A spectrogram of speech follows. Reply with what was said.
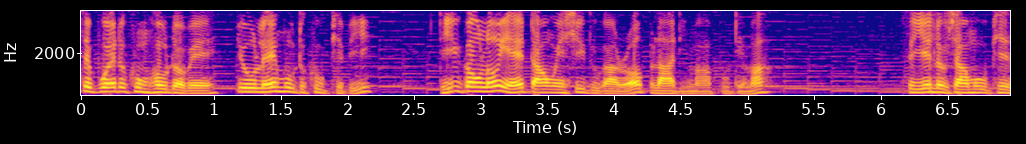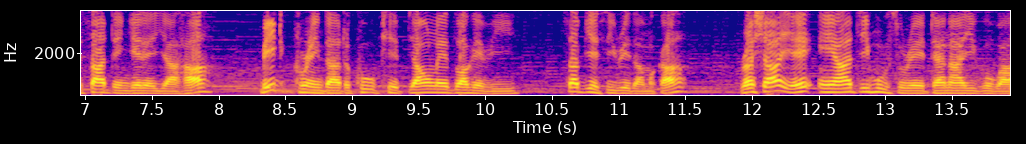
စစ်ပွဲတစ်ခုမဟုတ်တော့ပဲပြိုလဲမှုတစ်ခုဖြစ်ပြီးဒီအကောင်လုံးရဲ့တာဝန်ရှိသူကတော့ဗလာဒီမာပူတင်ပါစစ်ရေးလှုပ်ရှားမှုအဖြစ်စတင်ခဲ့တဲ့အရာဟာ mid grinder တစ်ခုအဖြစ်ပြောင်းလဲသွားခဲ့ပြီးစက်ပစ္စည်းတွေသာမက ရုရှားရဲ့အင်အားကြီးမှုဆိုတဲ့ဒဏ္ဍာရီကိုပါ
